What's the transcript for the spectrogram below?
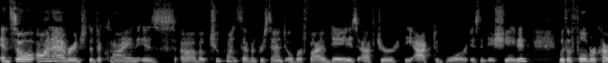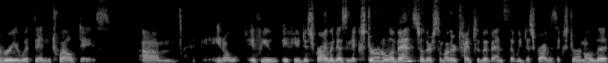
And so, on average, the decline is uh, about 2.7% over five days after the act of war is initiated, with a full recovery within 12 days. Um, you know, if you if you describe it as an external event, so there's some other types of events that we describe as external. The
